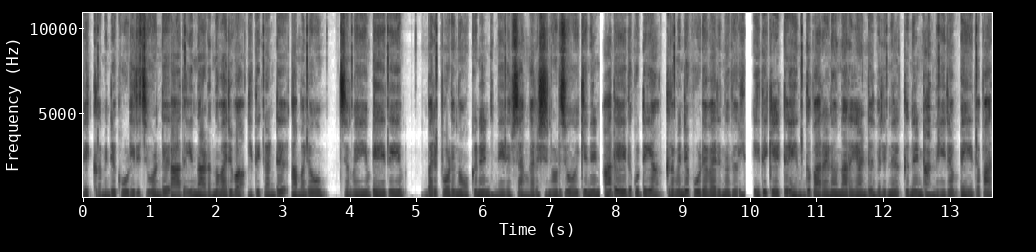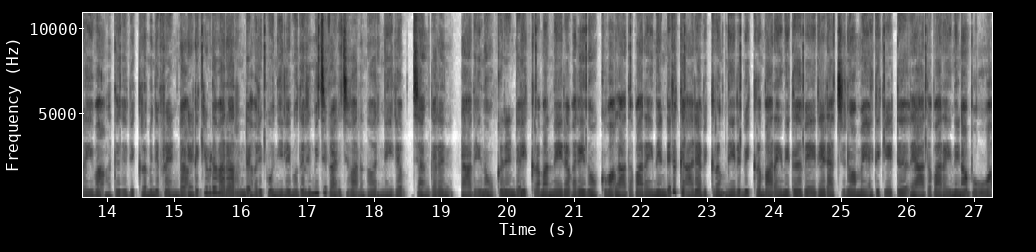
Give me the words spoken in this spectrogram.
വിക്രമിന്റെ കൂടെ ഇരിച്ചുകൊണ്ട് രാധയും നടന്നു വരുക ഇത് കണ്ട് കമലവും അച്ഛമ്മയും വേദയും അമ്പരപ്പോടെ നോക്കണുണ്ട് നേരം ശങ്കരശനോട് ചോദിക്കുന്നുണ്ട്. അതേത് കുട്ടിയാ വിക്രമിന്റെ കൂടെ വരുന്നത്? ഇത് കേട്ട് എന്ത് പറയണമെന്ന് അറിയാണ്ട് ഇവർ നിൽക്കുന്നുണ്ട്. അന്നേരം വേദ പറയുക അത് വിക്രമിന്റെ ഫ്രണ്ടാ ഇടയ്ക്ക് ഇവിടെ വരാറുണ്ട്. അവർ കുഞ്ഞിലെ മുതൽ ഒരുമിച്ച് കളിച്ച് വളർന്നു അന്നേരം ശങ്കരൻ രാധയെ നോക്കണുണ്ട് വിക്രം അന്നേരം അവരെ നോക്കുക. രാധ പറയുന്നുണ്ട് ഇത് കാരാ വിക്രം? നേരം വിക്രം പറയുന്നത് വേദയുടെ അച്ഛനും അമ്മയും. ഇത് കേട്ട് രാധ പറയുന്നുണ്ട് ഞാൻ പോവാ.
